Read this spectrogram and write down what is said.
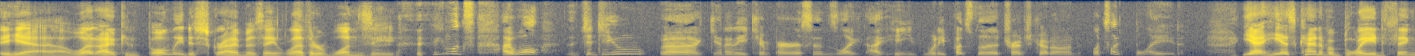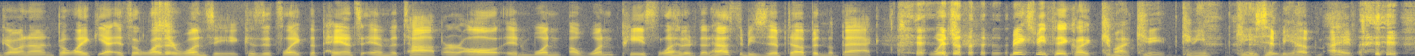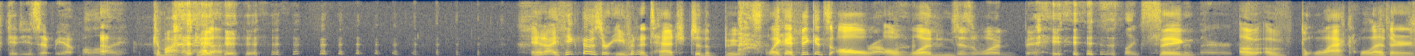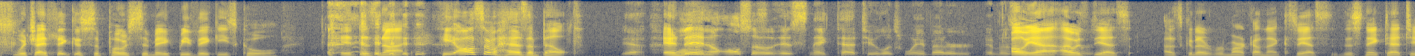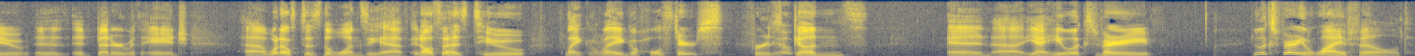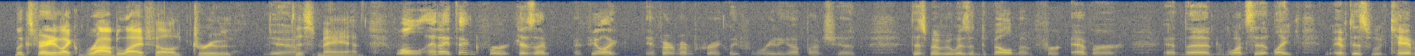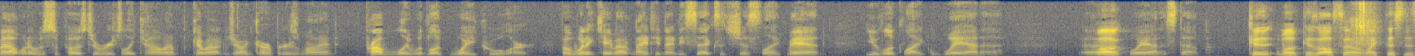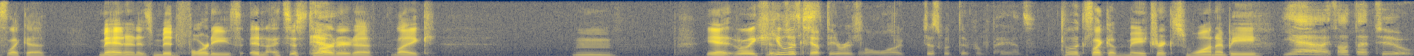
yeah, what I can only describe as a leather onesie. he looks. I will. Did you uh, get any comparisons? Like I, he when he puts the trench coat on, looks like Blade. Yeah, he has kind of a blade thing going on, but like, yeah, it's a leather onesie because it's like the pants and the top are all in one a one piece leather that has to be zipped up in the back, which makes me think like, come on, can you can you can you zip me up? I Can you zip me up, Malloy? come on, I gotta. And I think those are even attached to the boots. Like I think it's all a one Just one base, like Thing. of, of black leather, which I think is supposed to make me think he's cool. It does not. he also has a belt. Yeah, And Well, then- also his snake tattoo looks way better in this. Oh yeah, I was yes, I was gonna remark on that because yes, the snake tattoo is it better with age. Uh, what else does the onesie have? It also has two like leg holsters for his Yep. guns, and uh, yeah, he looks very, he looks very Liefeld. Looks very like Rob Liefeld drew Yeah. this man. Well, and I think for because I I feel like if I remember correctly from reading up on shit, this movie was in development forever, and then once it like if this came out when it was supposed to originally come come out in John Carpenter's mind, probably would look way cooler. But when it came out in 1996, it's just like man, you look like way out of Uh, Well- way out of step. Cause well, cause also like this is like a man in his mid forties, and it's just Yeah. harder to like. Hmm. Yeah, like Should he looks just kept the original look, just with different pants. he looks like a Matrix wannabe. Yeah, I thought that too.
